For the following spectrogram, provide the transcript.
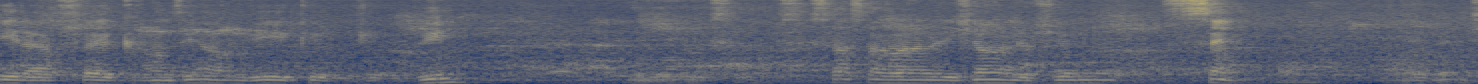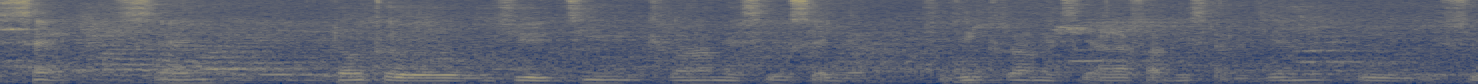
Il a fait grandir en lui et qu'aujourd'hui, ça, ça rend les gens, les jeunes sains. Eh. Donc, euh, je dis grand merci au Seigneur. Je dis grand merci à la famille salésienne pour ce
